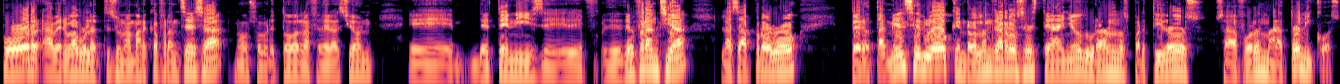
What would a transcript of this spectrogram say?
por, a ver, Babolat es una marca francesa, ¿no? Sobre todo la Federación eh, de Tenis de, Francia las aprobó, pero también se vio que en Roland Garros este año duraron los partidos, o sea, fueron maratónicos,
